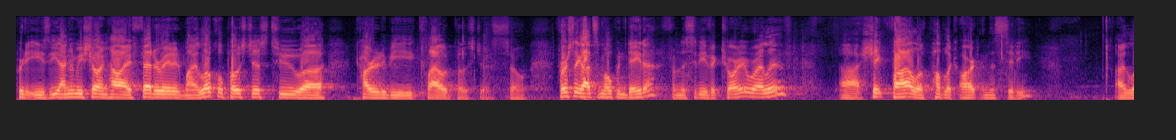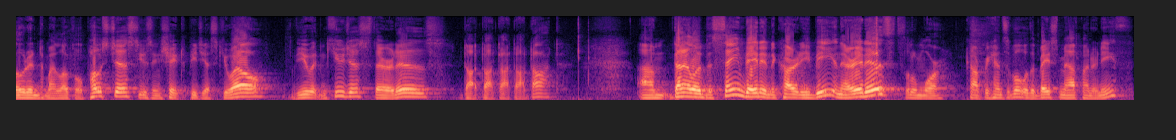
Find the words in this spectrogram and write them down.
pretty easy. I'm going to be showing how I federated my local PostGIS to uh, CartoDB Cloud PostGIS. So first I got some open data from the city of Victoria where I live, uh, shapefile of public art in the city. I load into my local PostGIS using shp2pgsql, view it in QGIS, there it is, dot, dot, dot, dot, dot. Um, then I load the same data into CartoDB, and there it is. It's a little more comprehensible with a base map underneath.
